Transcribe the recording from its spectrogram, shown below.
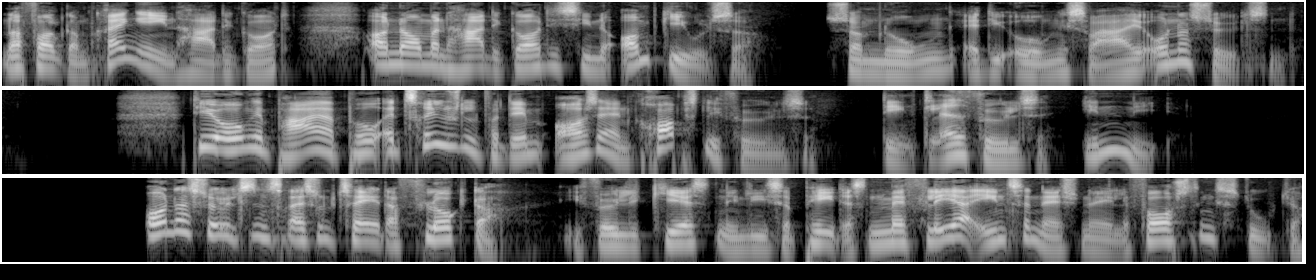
når folk omkring en har det godt, og når man har det godt i sine omgivelser, som nogle af de unge svarer i undersøgelsen. De unge peger på, at trivsel for dem også er en kropslig følelse. Det er en glad følelse indeni. Undersøgelsens resultater flugter, ifølge Kirsten Elisa Petersen, med flere internationale forskningsstudier,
